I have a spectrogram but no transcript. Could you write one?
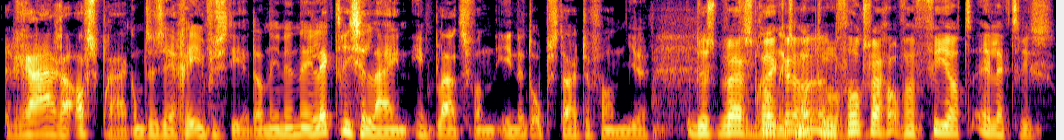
rare afspraak om te zeggen investeer dan in een elektrische lijn in plaats van in het opstarten van je Dus bij wijze van spreken een, een. Volkswagen of een Fiat elektrisch.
